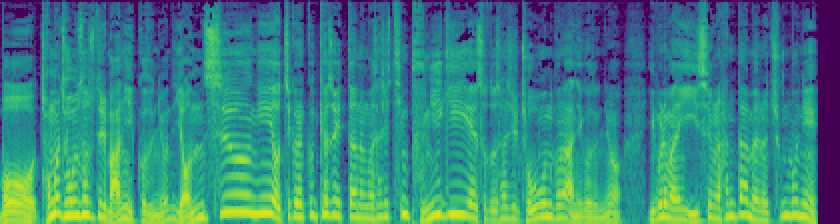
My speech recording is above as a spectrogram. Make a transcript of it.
뭐 정말 좋은 선수들이 많이 있거든요. 근데 연승이 어쨌거나 끊겨져 있다는 건 사실 팀 분위기에서도 사실 좋은 건 아니거든요. 이번에 만약에 2승을 한다면 충분히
